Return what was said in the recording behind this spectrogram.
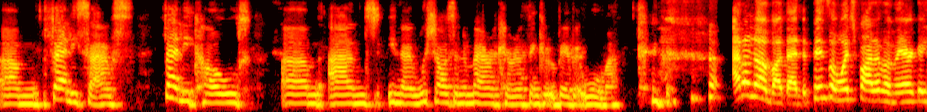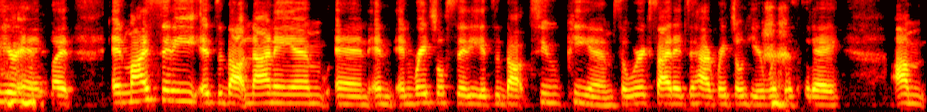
um, fairly south, fairly cold, um, and you know, wish I was in America. I think it would be a bit warmer. I don't know about that. Depends on which part of America you're in, but in my city, it's about 9 a.m. and in, in Rachel City, it's about 2 p.m. So we're excited to have Rachel here with us today. Um,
